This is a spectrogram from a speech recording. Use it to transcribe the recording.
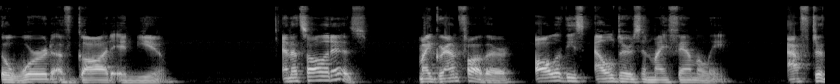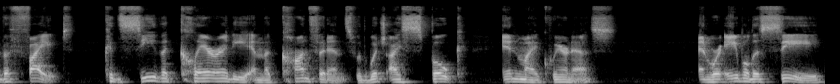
the word of God in you. And that's all it is. My grandfather, all of these elders in my family, after the fight, could see the clarity and the confidence with which I spoke in my queerness and were able to see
